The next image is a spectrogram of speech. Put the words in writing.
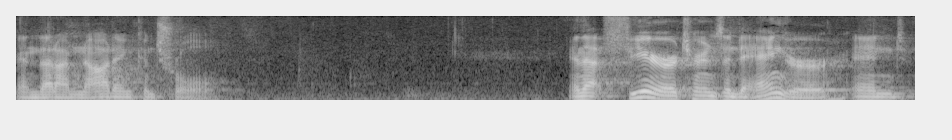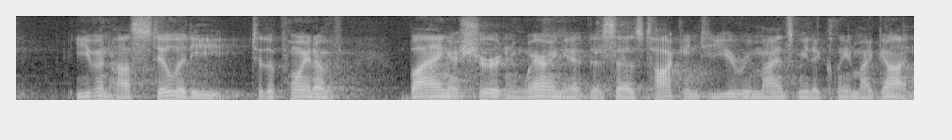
and that I'm not in control. And that fear turns into anger and even hostility to the point of buying a shirt and wearing it that says, Talking to you reminds me to clean my gun.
